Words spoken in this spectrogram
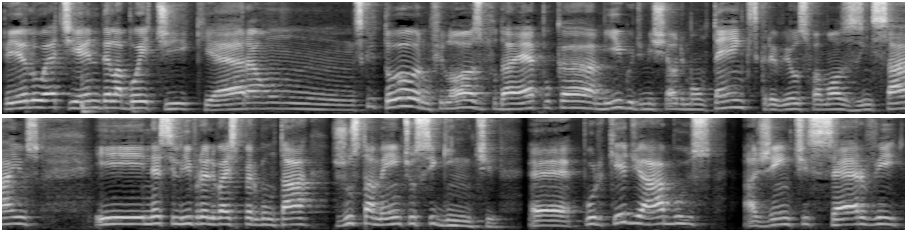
pelo Etienne de la Boétie, que era um escritor, um filósofo da época, amigo de Michel de Montaigne, que escreveu os famosos ensaios. E nesse livro ele vai se perguntar justamente o seguinte: é, por que diabos a gente serve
